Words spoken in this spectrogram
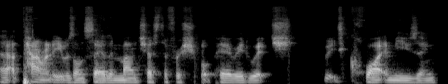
Uh, apparently, it was on sale in Manchester for a short period, which is quite amusing.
